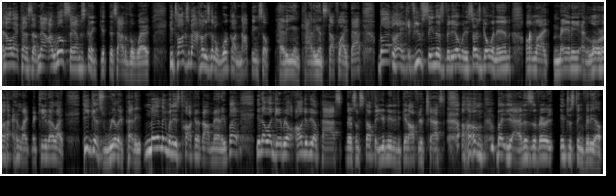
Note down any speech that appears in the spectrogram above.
and all that kind of stuff. Now, I will say, I'm just gonna get this out of the way. He talks about how he's gonna work on not being so petty and catty and stuff like that. But but like, if you've seen this video, when he starts going in on like Manny and Laura and like Nikita, like he gets really petty, mainly when he's talking about Manny. But you know what, Gabriel, I'll give you a pass. There's some stuff that you needed to get off your chest. Um, but yeah, this is a very interesting video.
